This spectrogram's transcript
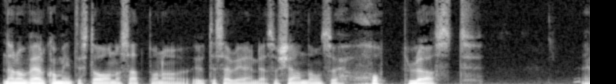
när de väl kom in till stan och satt på någon uteservering där så kände hon sig hopplöst eh,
